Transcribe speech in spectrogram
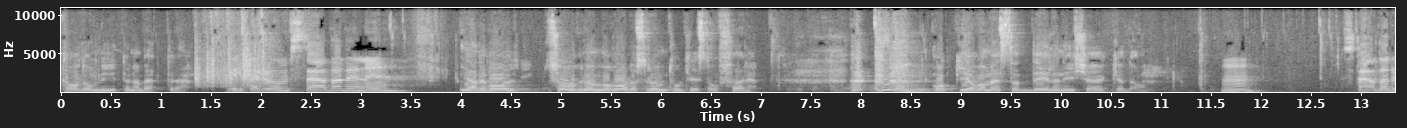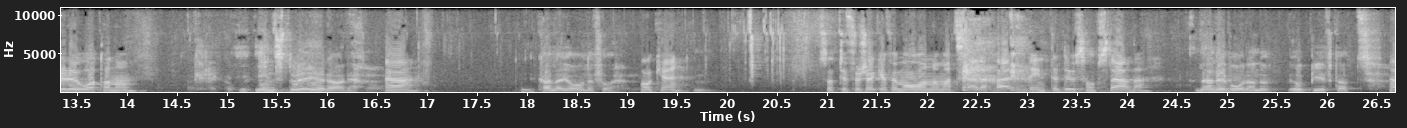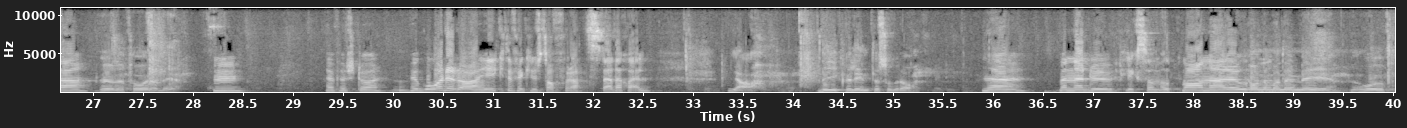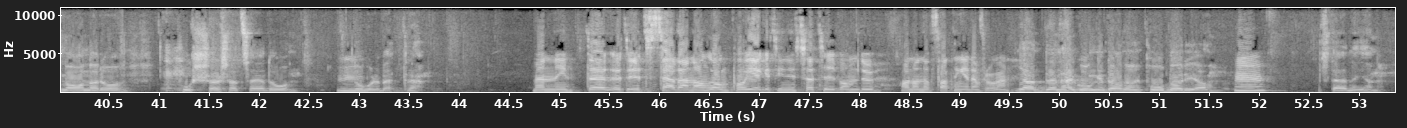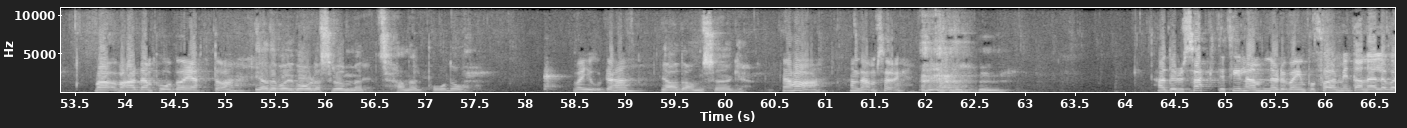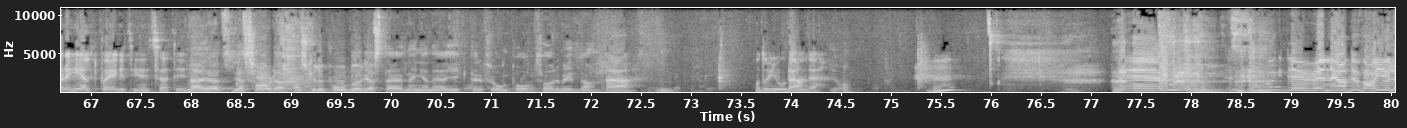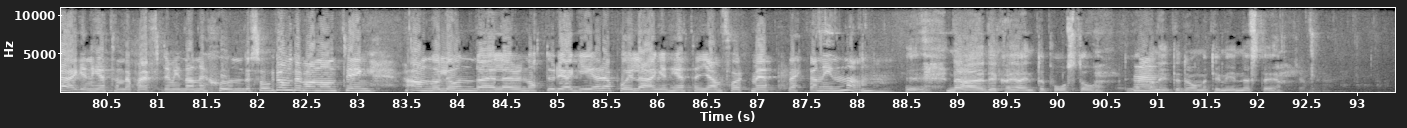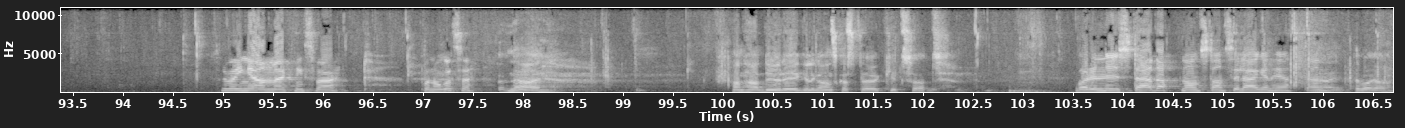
ta de ytorna bättre. Vilka rum städade ni? Ja, det var sovrum och vardagsrum tog Kristoffer. och jag var mesta delen i köket då. Mm. Städade du åt honom? Instruerad Ja, kallar jag det för. okej. Så att du försöker förmå honom att städa själv? Det är inte du som städar? Nej, det är vår uppgift att Ja. överföra det. Mm. Jag förstår. Hur går det då? Gick det för Kristoffer att städa själv? Ja, det gick väl inte så bra. Nej. Men när du liksom uppmanar och Ja, när uppmuntrar? man är med och uppmanar och pushar så att säga, då, Mm. då går det bättre. Men inte ett- städa någon gång på eget initiativ om du har någon uppfattning i den frågan? Ja, den här gången då hade han påbörjat Mm. städningen. Vad, vad hade han påbörjat då? Ja, det var i vardagsrummet han höll på då. Vad gjorde han? Ja, dammsög. Jaha, han dammsög. Mm. Hade du sagt det till honom när du var in på förmiddagen eller var det helt på eget initiativ? Nej, jag, jag sa det att han skulle påbörja städningen när jag gick därifrån på förmiddagen. Ja. Mm. Och då gjorde han det? Ja. Mm. Eh, såg du, ja, du var ju i lägenheten där på eftermiddagen den sjunde. Såg du om det var någonting annorlunda eller något du reagerade på i lägenheten jämfört med veckan innan? Eh, nej, det kan jag inte påstå. Jag kan Mm. inte dra mig till minnes det. Så det var inget anmärkningsvärt på något sätt? Nej. Han hade ju regel ganska stökigt så att Var det nystädat någonstans i lägenheten? nej, det var jag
